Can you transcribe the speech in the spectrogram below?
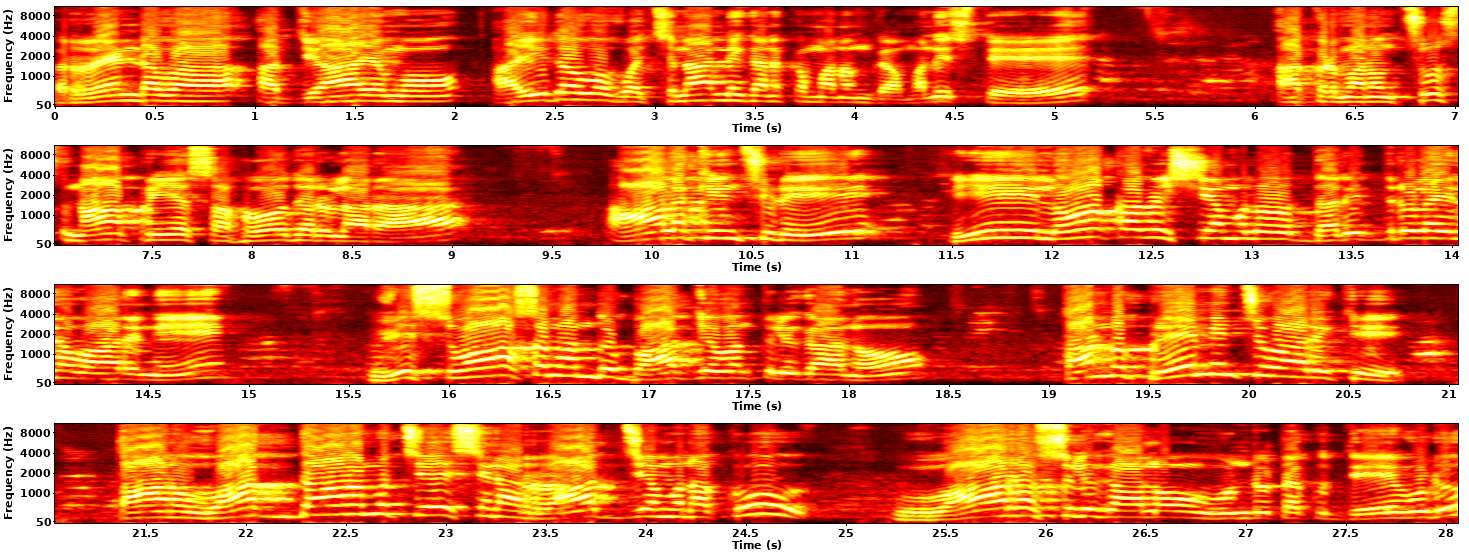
రెండవ అధ్యాయము ఐదవ వచనాన్ని గనక మనం గమనిస్తే అక్కడ మనం చూస్తున్న నా ప్రియ సహోదరులారా ఆలకించుడి ఈ లోక విషయంలో దరిద్రులైన వారిని విశ్వాసమందు భాగ్యవంతులుగాను తన్ను ప్రేమించు వారికి తాను వాగ్దానము చేసిన రాజ్యమునకు వారసులుగాను ఉండుటకు దేవుడు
